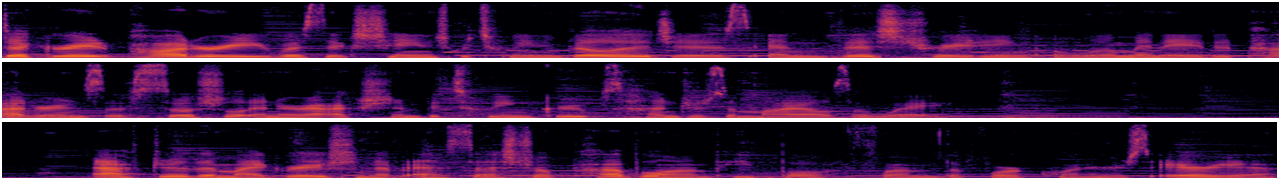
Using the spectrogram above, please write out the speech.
Decorated pottery was exchanged between villages, and this trading illuminated patterns of social interaction between groups hundreds of miles away. After the migration of ancestral Puebloan people from the Four Corners area,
